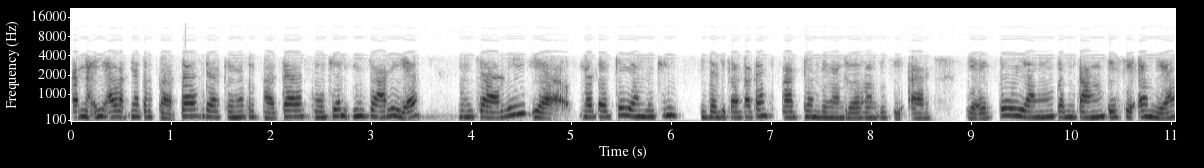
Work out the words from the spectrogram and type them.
karena ini alatnya terbatas, reagennya terbatas, kemudian mencari ya, mencari ya metode yang mungkin bisa dikatakan sepadan dengan real PCR, yaitu yang tentang TCM ya,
